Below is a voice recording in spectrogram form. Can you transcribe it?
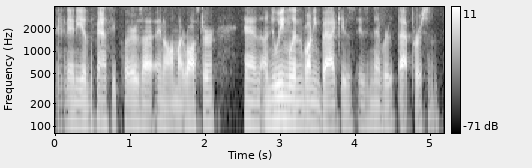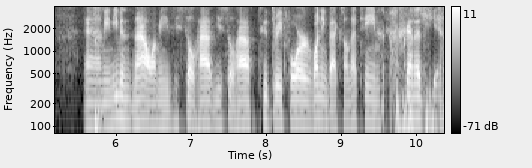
in any of the fancy players I, you know on my roster, and a New England running back is is never that person. And I mean, even now, I mean, you still have you still have two, three, four running backs on that team. Granted, Yeah.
